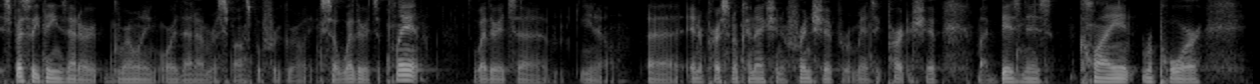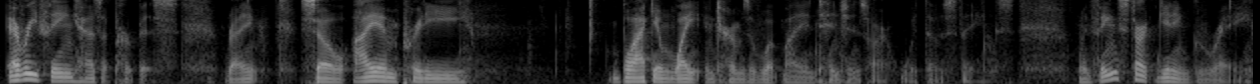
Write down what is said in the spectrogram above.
especially things that are growing or that I'm responsible for growing. So whether it's a plant, whether it's a, you know, uh, interpersonal connection, a friendship, a romantic partnership, my business, client rapport, everything has a purpose, right? So I am pretty black and white in terms of what my intentions are with those things. When things start getting gray,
